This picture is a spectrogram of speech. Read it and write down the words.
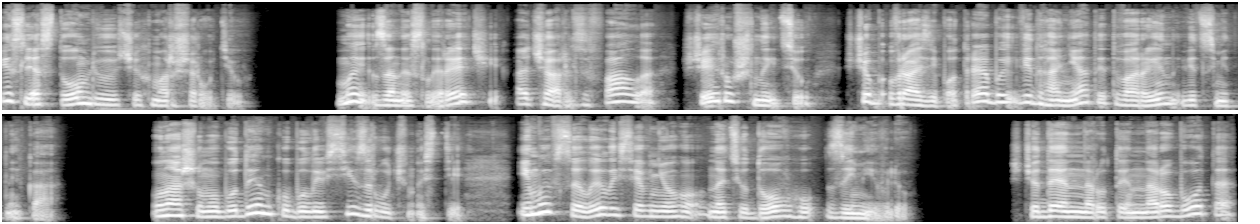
після стомлюючих маршрутів. Ми занесли речі, а Чарльз Фалла ще й рушницю, щоб в разі потреби відганяти тварин від смітника. У нашому будинку були всі зручності, і ми вселилися в нього на цю довгу зимівлю. Щоденна рутинна робота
